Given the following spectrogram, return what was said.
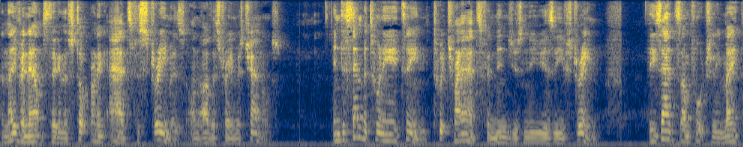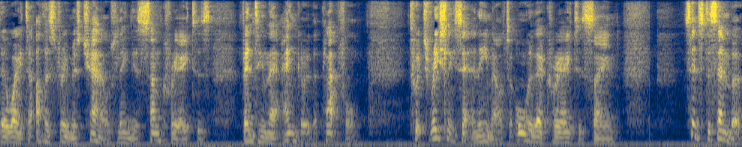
and they've announced they're going to stop running ads for streamers on other streamers' channels. In December 2018, Twitch ran ads for Ninja's New Year's Eve stream. These ads unfortunately made their way to other streamers' channels, leading to some creators venting their anger at the platform. Twitch recently sent an email to all of their creators saying, Since December,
